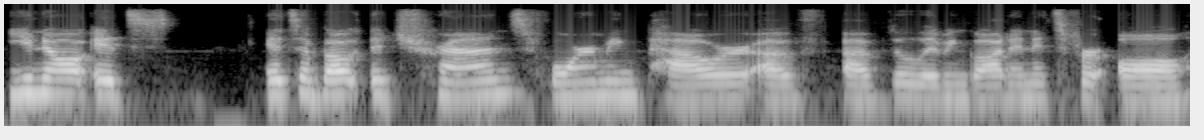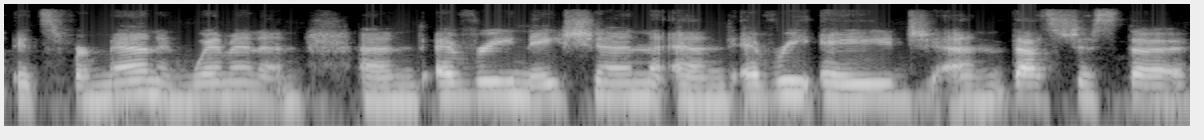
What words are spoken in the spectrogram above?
you know it's it's about the transforming power of of the living god and it's for all. It's for men and women and and every nation and every age and that's just the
